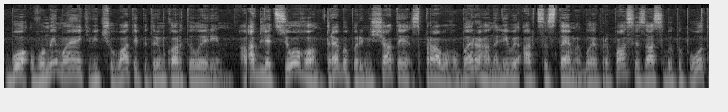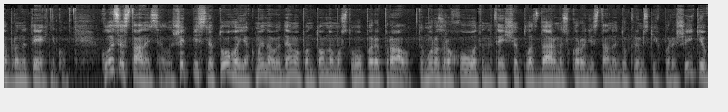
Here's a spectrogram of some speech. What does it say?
Бо вони мають відчувати підтримку артилерії. А для цього треба переміщати з правого берега на лівий артсистеми, боєприпаси, засоби ППО та бронетехніку. Коли це станеться? Лише після того, як ми наведемо понтонно-мостову переправу. Тому розраховувати на те, що плацдарми скоро дістануть до кримських перешийків,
